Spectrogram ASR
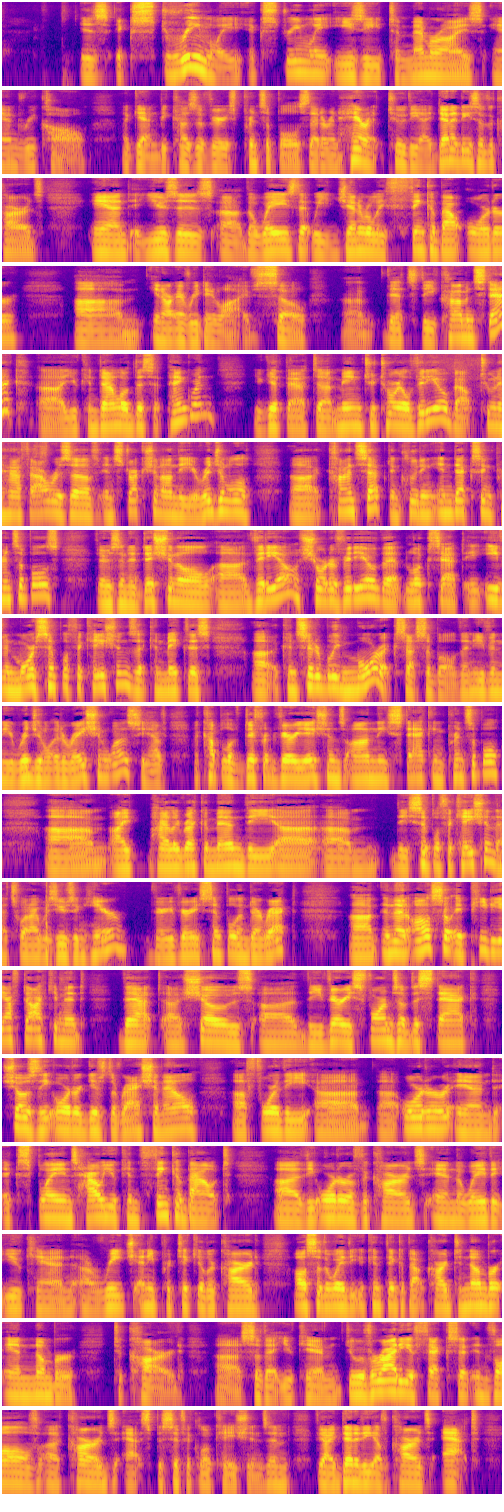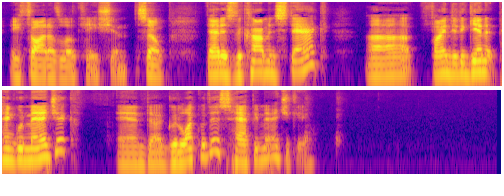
is extremely, extremely easy to memorize and recall. Again, because of various principles that are inherent to the identities of the cards. And it uses uh, the ways that we generally think about order um, in our everyday lives. So um, that's the common stack. Uh, you can download this at Penguin. You get that uh, main tutorial video, about two and a half hours of instruction on the original uh, concept, including indexing principles. There's an additional uh, video, shorter video, that looks at even more simplifications that can make this uh, considerably more accessible than even the original iteration was. You have a couple of different variations on the stacking principle. Um, I highly recommend the uh, um, the simplification. That's what I was using here. Very, very simple and direct. Uh, and then also a PDF document that uh, shows uh, the various forms of the stack, shows the order, gives the rationale uh, for the uh, uh, order, and explains how you can think about uh, the order of the cards and the way that you can reach any particular card. Also, the way that you can think about card to number and number to card uh, so that you can do a variety of effects that involve uh, cards at specific locations and the identity of cards at a thought of location. So that is the common stack. Uh, find it again at Penguin Magic, and uh, good luck with this. Happy magicking.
